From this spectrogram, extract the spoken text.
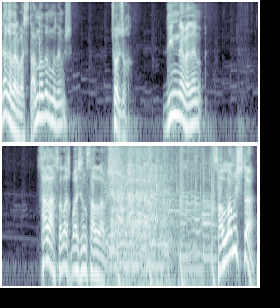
Ne kadar basit anladın mı demiş. Çocuk dinlemeden salak salak başını sallamış. Sallamış da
